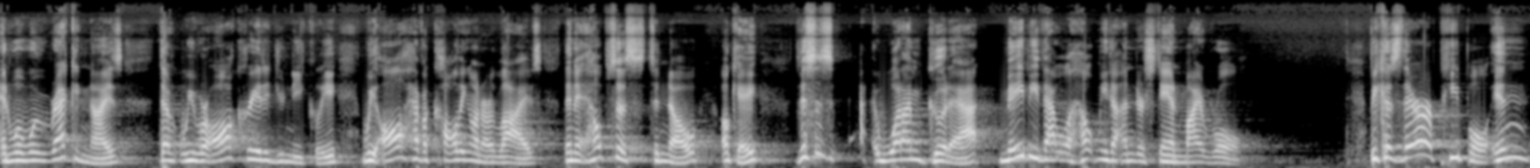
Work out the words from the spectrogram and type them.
And when we recognize that we were all created uniquely, we all have a calling on our lives, then it helps us to know okay, this is what I'm good at. Maybe that will help me to understand my role. Because there are people in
